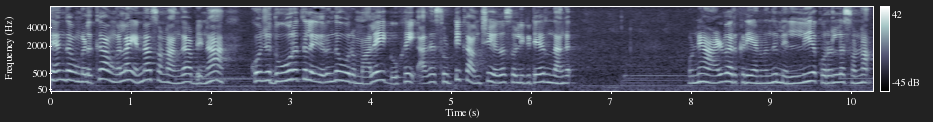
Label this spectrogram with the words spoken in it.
சேர்ந்தவங்களுக்கு அவங்கெல்லாம் என்ன சொன்னாங்க அப்படின்னா கொஞ்சம் தூரத்தில் இருந்த ஒரு மலை குகை அதை சுட்டி காமிச்சு ஏதோ சொல்லிக்கிட்டே இருந்தாங்க. உடனே ஆழ்வார்க்கடியான் வந்து மெல்லிய குரலில் சொன்னான்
